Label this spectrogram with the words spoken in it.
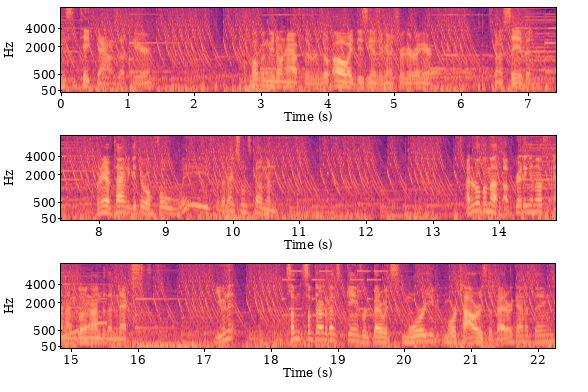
insta takedowns up here. I'm hoping we don't have to resort. Oh wait, these guys are gonna trigger it right here. It's gonna save it. We don't have time to get through a full wave, but the next one's coming. I don't know if I'm not upgrading enough, and I'm going on to the next unit. Some some tower defense games work better with more more towers, the better kind of thing.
